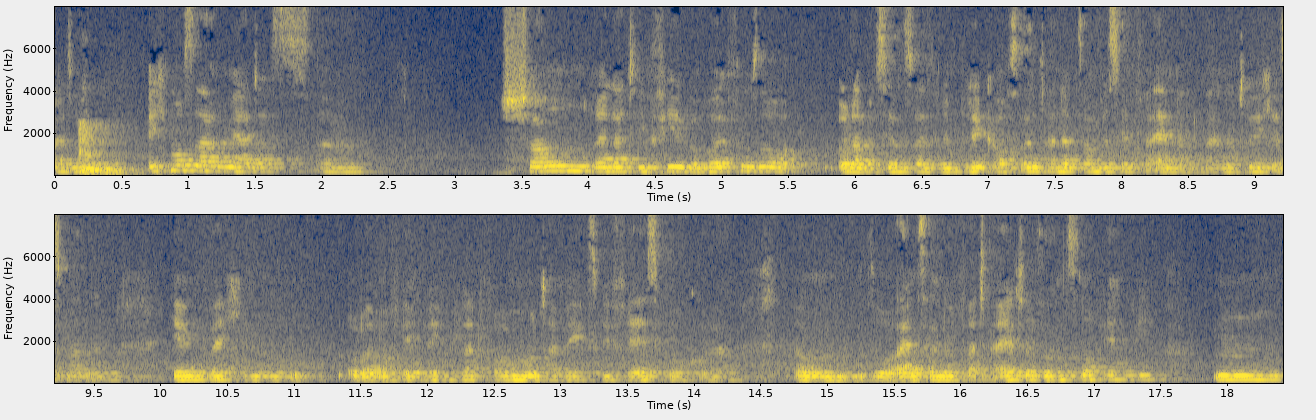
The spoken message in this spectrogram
Also ich muss sagen, mir hat das äh, schon relativ viel geholfen, so oder beziehungsweise den Blick aufs Internet so ein bisschen verändert, weil natürlich ist man in irgendwelchen oder auf irgendwelchen Plattformen unterwegs wie Facebook oder ähm, so einzelne verteilte sonst noch irgendwie. Mm,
